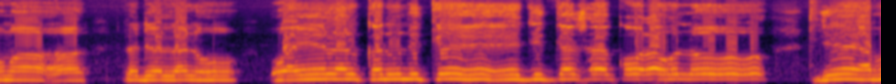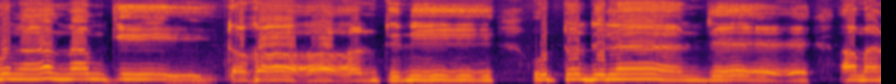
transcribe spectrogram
উমর রাদিয়াল্লাহু ওয়াইল আল কারুনিকে জিজ্ঞাসা করা হলো যে আপনার নাম কি? তখন তিনি উত্তর দিলেন যে, আমার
